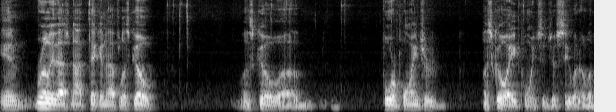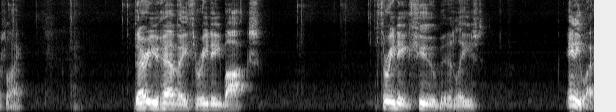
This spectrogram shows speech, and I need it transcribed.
And really that's not thick enough. Let's go, let's go uh, four points or let's go eight points and just see what it looks like. There you have a 3D box. 3D cube at least. Anyway,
